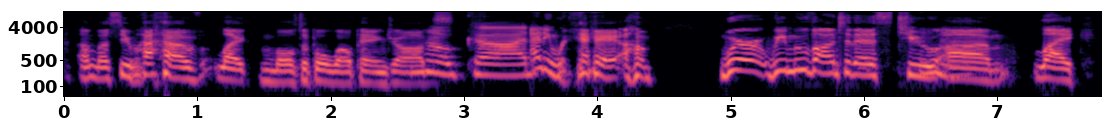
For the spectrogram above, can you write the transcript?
unless you have like multiple well-paying jobs. Oh God. Anyway, um, we're we move on to this to Mhm. um like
